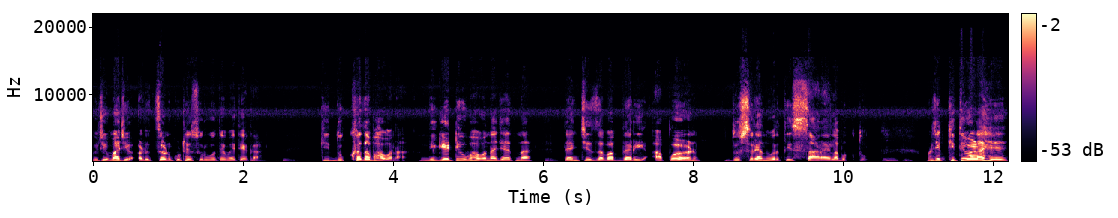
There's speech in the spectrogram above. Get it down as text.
तुझी माझी अडचण कुठे सुरू होते माहितीये का. की दुःखद भावना निगेटिव्ह भावना ज्या आहेत ना त्यांची जबाबदारी आपण दुसऱ्यांवरती सारायला बघतो. म्हणजे किती वेळा हे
